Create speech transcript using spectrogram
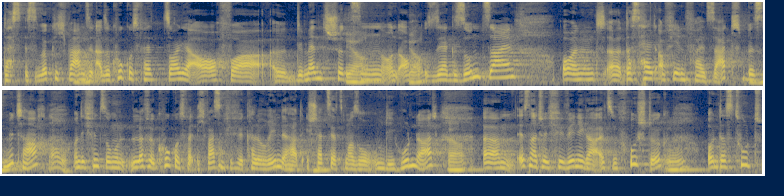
das ist wirklich Wahnsinn. Also Kokosfett soll ja auch vor äh, Demenz schützen Ja. und auch Ja. sehr gesund sein. Und äh, das hält auf jeden Fall satt bis Mittag. Mhm. Wow. Und ich finde so ein Löffel Kokosfett, ich weiß nicht, wie viele Kalorien der hat. Ich schätze jetzt mal so um die 100. Ja. Ähm, ist natürlich viel weniger als ein Frühstück. Mhm. Und das tut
